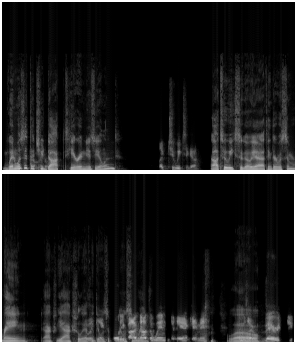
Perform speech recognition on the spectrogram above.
When was it that you docked here in New Zealand? like two weeks ago. Oh, two weeks ago. Yeah, I think there was some rain. Actually, yeah, actually, I It think it like was. A, was 45 some rain. knots of wind the day I came in. Wow. it was a very big,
